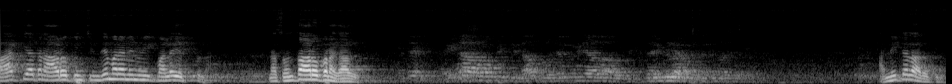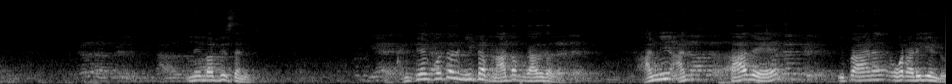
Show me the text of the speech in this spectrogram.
పార్టీ అతను ఆరోపించిందే మరి నేను మీకు మళ్ళీ చెప్తున్నా. నా సొంత ఆరోపణ కాదు. అన్నిటిలో ఆరోపించింది నేను పంపిస్తాను. నీకు. అనిపించకపోతే అది నీ తప్పు నా తప్పు కాదు కదా. అన్ని కాదే ఇప్పుడు ఆయన ఒకటి అడిగిండు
